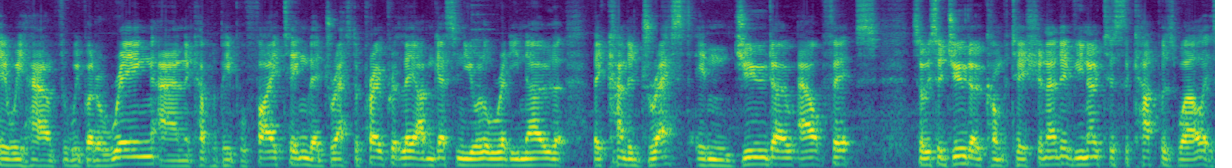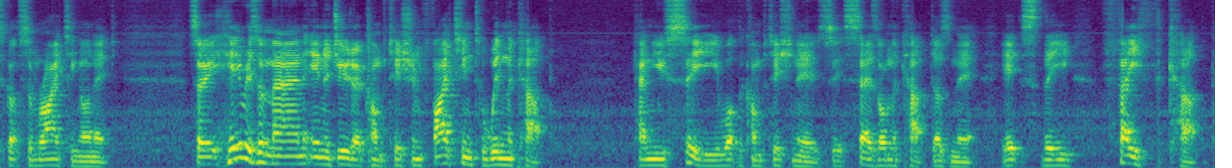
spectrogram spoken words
Here we have, we've got a ring and a couple of people fighting. They're dressed appropriately. I'm guessing you'll already know that they kind of dressed in judo outfits. So it's a judo competition. And if you notice the cup as well, it's got some writing on it. So here is a man in a judo competition fighting to win the cup. Can you see what the competition is? It says on the cup, doesn't it? It's the Faith Cup.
